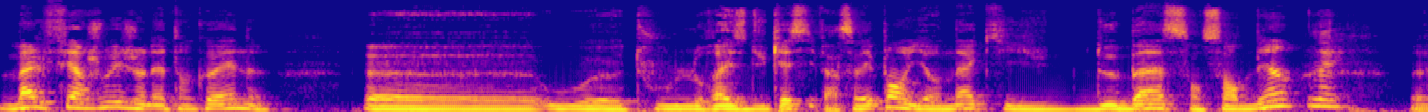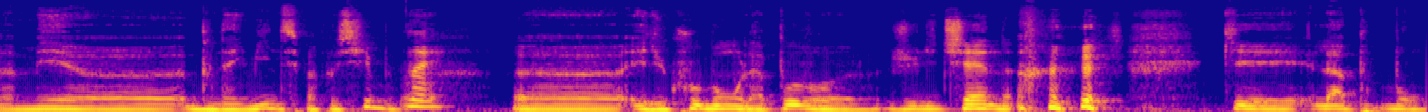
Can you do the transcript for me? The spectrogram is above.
mal faire jouer Jonathan Cohen, euh, ou euh, tout le reste du casting. Enfin, ça dépend. Il y en a qui de base s'en sortent bien. Euh, mais euh, Bunaimin, c'est pas possible. Ouais. Euh, et du coup, bon, la pauvre Julie Chen, qui est là, bon,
